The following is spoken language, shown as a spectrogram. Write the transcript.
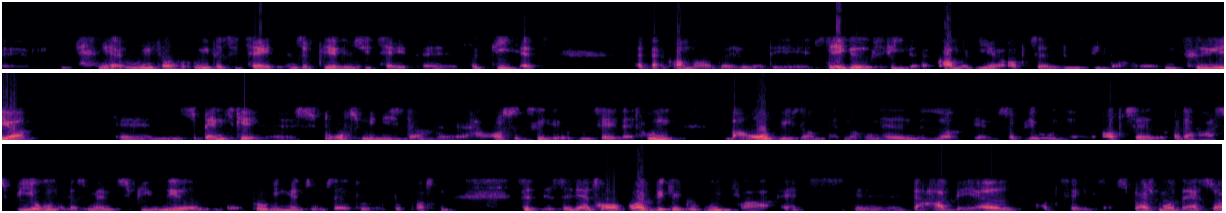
øh, ja, uden for, uden for citat, så bliver det jo citat, øh, fordi at at der kommer, hvad hedder det, lækkede filer, der kommer de her optaget lydfiler. Øh, den tidligere øh, spanske øh, sportsminister øh, har også tidligere udtalt, at hun var overbevist om, at når hun havde møder, jamen, så blev hun øh, optaget, og der var spioner, der simpelthen spionerede øh, på hende, mens hun sad på, på posten. Så, så jeg tror godt, vi kan gå ud fra, at øh, der har været optagelser. Spørgsmålet er så,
